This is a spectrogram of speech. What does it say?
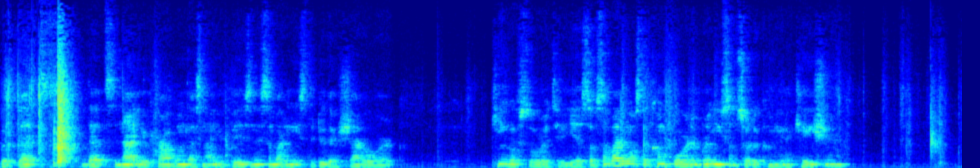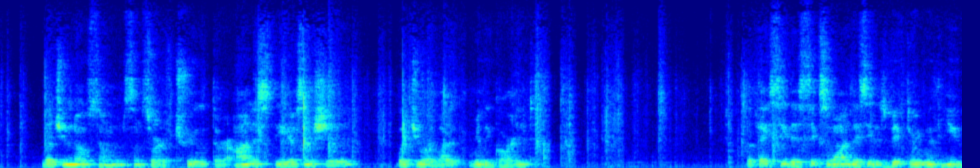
But that's that's not your problem. That's not your business. Somebody needs to do their shadow work. King of Swords here. Yeah, so somebody wants to come forward and bring you some sort of communication. Let you know some some sort of truth or honesty or some shit. But you are like really guarded. But they see this six of wands, they see this victory with you.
